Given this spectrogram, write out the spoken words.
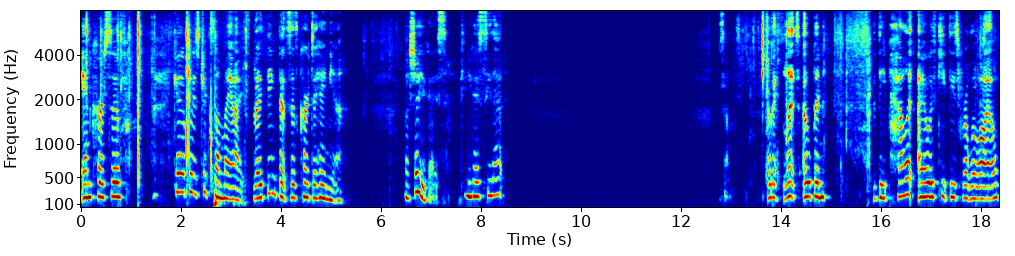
and cursive. Kind of plays tricks on my eyes, but I think that says Cartagena. I'll show you guys. Can you guys see that? So, okay, let's open the palette. I always keep these for a little while.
